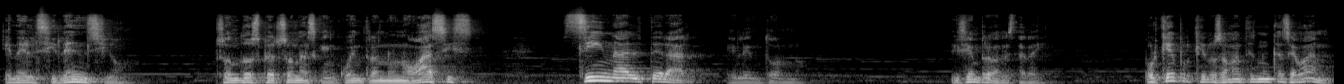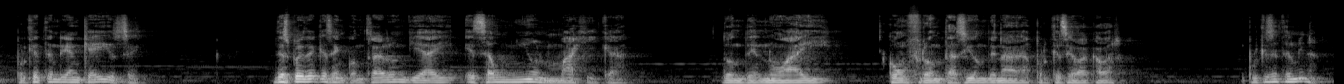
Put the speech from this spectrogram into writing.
En el silencio son dos personas que encuentran un oasis sin alterar el entorno. Y siempre van a estar ahí. ¿Por qué? Porque los amantes nunca se van. ¿Por qué tendrían que irse? Después de que se encontraron ya hay esa unión mágica donde no hay confrontación de nada porque se va a acabar. ¿Por qué se termina?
